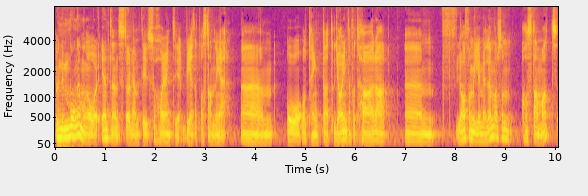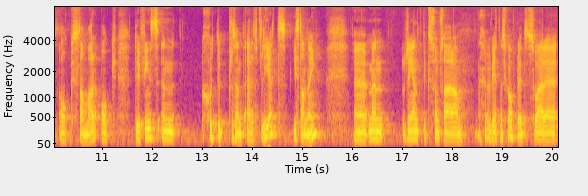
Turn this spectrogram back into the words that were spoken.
Under många, många år, egentligen större delen av mitt liv, så har jag inte vetat vad stamning är. Ehm, och, och tänkt att jag inte har fått höra Ehm, jag har familjemedlemmar som har stammat och stammar och det finns en 70% ärftlighet i stamning. Ehm, men rent liksom så här, äh, vetenskapligt så är det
